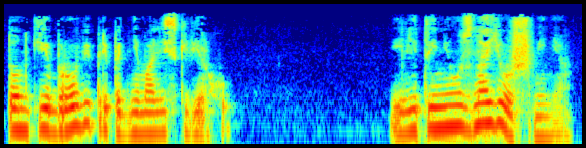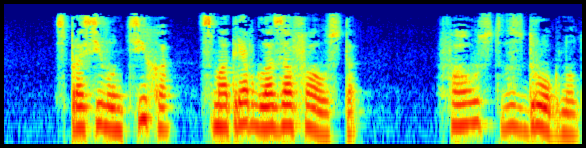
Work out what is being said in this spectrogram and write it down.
Тонкие брови приподнимались кверху. — Или ты не узнаешь меня? — спросил он тихо, смотря в глаза Фауста. Фауст вздрогнул.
